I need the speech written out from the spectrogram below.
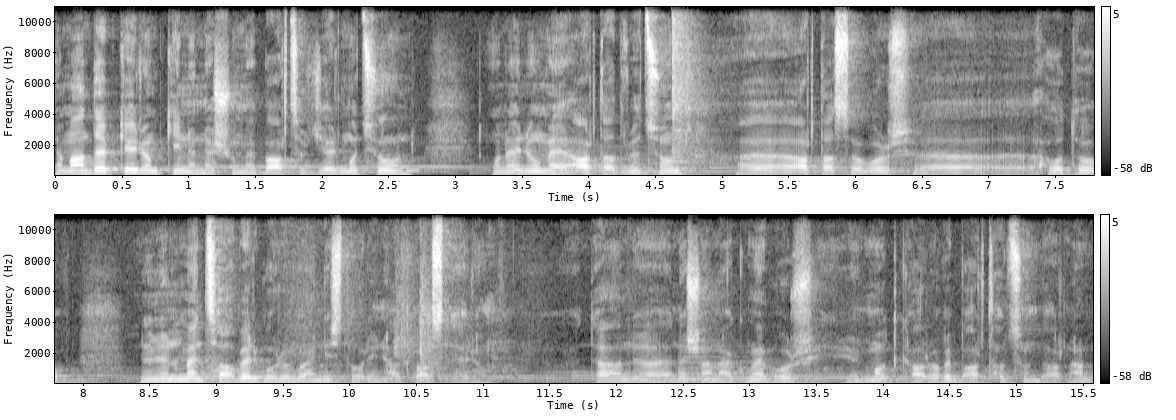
Նման դեպքերում կինը նշում է բարձր ջերմություն, ունենում է արտադրություն արտասովոր հոտով ունենում են ցավեր որովայնի ստորին հատվածներում Դա նշանակում է, որ մոտ կարող է բարդացություն դառնալ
